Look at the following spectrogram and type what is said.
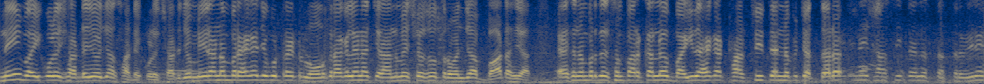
ਨਹੀਂ ਬਾਈ ਕੋਲੇ ਛੱਡ ਜਾਓ ਜਾਂ ਸਾਡੇ ਕੋਲੇ ਛੱਡ ਜਾਓ। ਮੇਰਾ ਨੰਬਰ ਹੈਗਾ ਜੇ ਕੋਈ ਟਰੈਕਟਰ ਲੋਨ ਕਰਾ ਕੇ ਲੈਣਾ 94653 62000 ਇਸ ਨੰਬਰ ਤੇ ਸੰਪਰਕ ਕਰ ਲਿਓ। ਬਾਈ ਦਾ ਹੈਗਾ 88375 ਨਹੀਂ 88377 ਵੀਰੇ।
